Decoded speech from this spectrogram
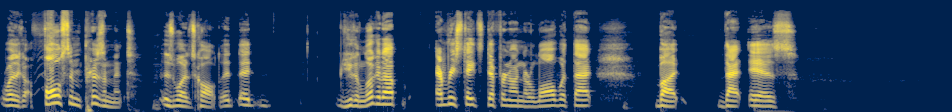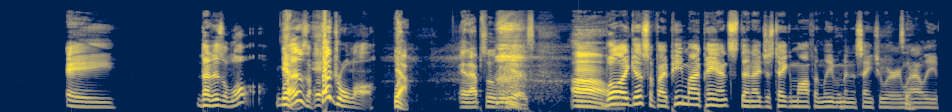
what they call false imprisonment is what it's called. It, it you can look it up. Every state's different on their law with that but that is a that is a law. Yeah, that is a it- federal law. Yeah, it absolutely is. Um, well i guess if i pee my pants then i just take them off and leave them in the sanctuary when i leave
